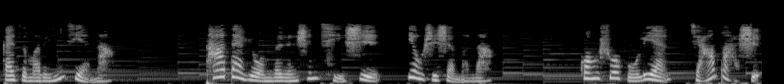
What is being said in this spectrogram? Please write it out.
该怎么理解呢？它带给我们的人生启示又是什么呢？光说不练假把式，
